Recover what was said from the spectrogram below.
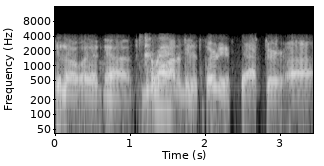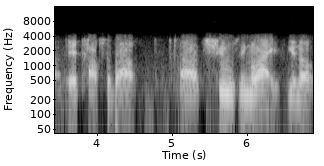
You know, and uh, Deuteronomy, the thirtieth chapter, uh, it talks about uh, choosing life. You know,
